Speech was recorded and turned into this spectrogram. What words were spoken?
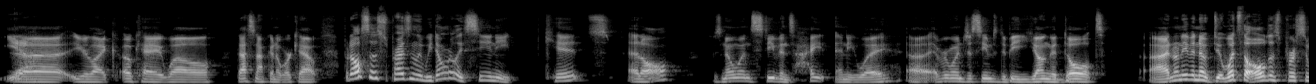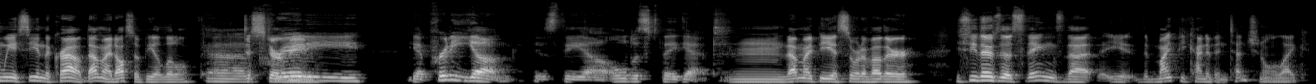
yeah, uh, you're like, okay, well, that's not going to work out. But also, surprisingly, we don't really see any kids at all. There's no one Steven's height anyway. Uh, everyone just seems to be young adult I don't even know. What's the oldest person we see in the crowd? That might also be a little uh, disturbing. Pretty, yeah, pretty young is the uh, oldest they get. Mm, that might be a sort of other. You see, there's those things that that might be kind of intentional, like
